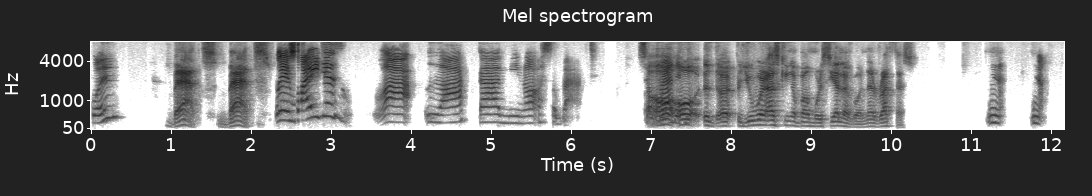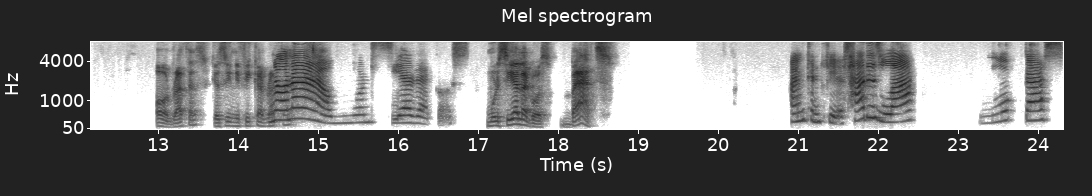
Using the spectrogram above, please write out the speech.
What? Bats. Bats. Wait, why does la laca mean also bat? So oh, bat oh, uh, uh, you were asking about murciélago, not ratas. No, no. Oh, ratas. ¿Qué significa ratas? no, no, no, no, murciélagos. Murciélagos, bats. I'm confused. How does la Lucas,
